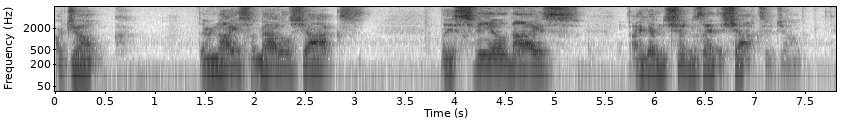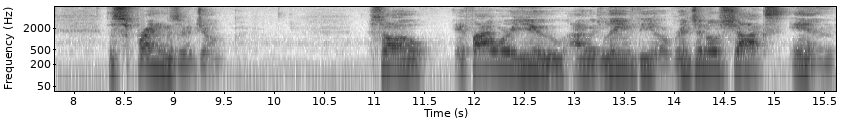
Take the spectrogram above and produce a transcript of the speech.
are junk. They're nice metal shocks. They feel nice. I shouldn't say the shocks are junk. The springs are junk. So if I were you, I would leave the original shocks in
